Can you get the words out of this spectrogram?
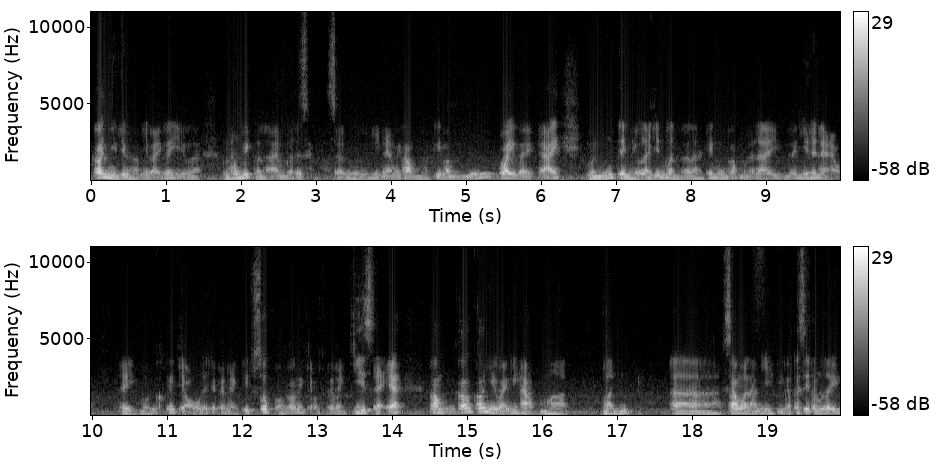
Có nhiều trường hợp như vậy có ví dụ là mình không biết mình là ai mình có thể sự người Việt Nam hay không. Mà khi mà mình muốn quay về cái mình muốn tìm hiểu lại chính mình là cái nguồn gốc mình ở đây nó như thế nào thì vẫn có cái chỗ để cho các bạn tiếp xúc vẫn có cái chỗ cho các bạn chia sẻ. Không có có nhiều bạn đi học mệt bệnh à, xong rồi làm gì? Đi gặp bác sĩ tâm lý.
